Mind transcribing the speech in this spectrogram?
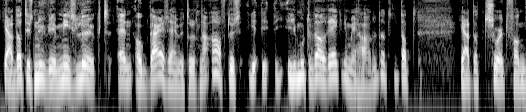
Ja, dat is nu weer mislukt en ook daar zijn we terug naar af. Dus je, je, je moet er wel rekening mee houden dat... dat ja, dat soort van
